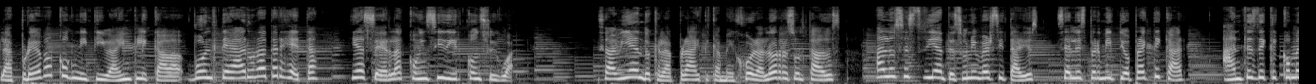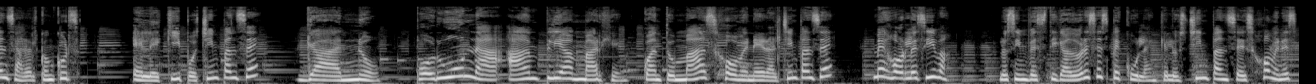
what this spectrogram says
La prueba cognitiva implicaba voltear una tarjeta y hacerla coincidir con su igual. Sabiendo que la práctica mejora los resultados, a los estudiantes universitarios se les permitió practicar antes de que comenzara el concurso. El equipo chimpancé ganó por una amplia margen. Cuanto más joven era el chimpancé, mejor les iba. Los investigadores especulan que los chimpancés jóvenes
